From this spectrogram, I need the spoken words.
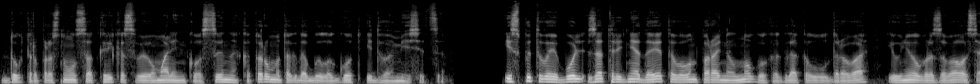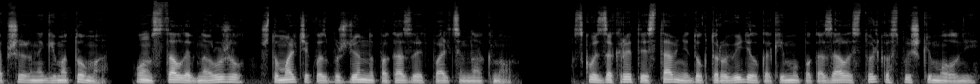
доктор проснулся от крика своего маленького сына, которому тогда было год и два месяца. Испытывая боль, за три дня до этого он поранил ногу, когда колол дрова, и у него образовалась обширная гематома. Он встал и обнаружил, что мальчик возбужденно показывает пальцем на окно. Сквозь закрытые ставни доктор увидел, как ему показалось, только вспышки молний,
